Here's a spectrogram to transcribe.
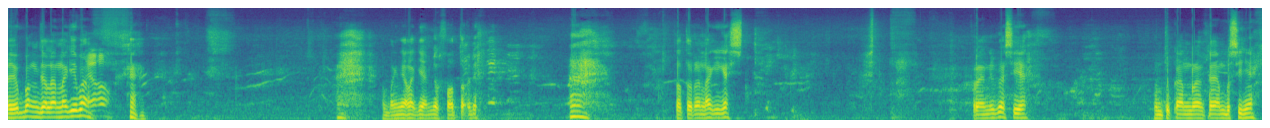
Ayo bang, jalan lagi bang. Abangnya lagi ambil foto deh. Kita turun lagi guys. Keren juga sih ya. Bentukan rangkaian besinya.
